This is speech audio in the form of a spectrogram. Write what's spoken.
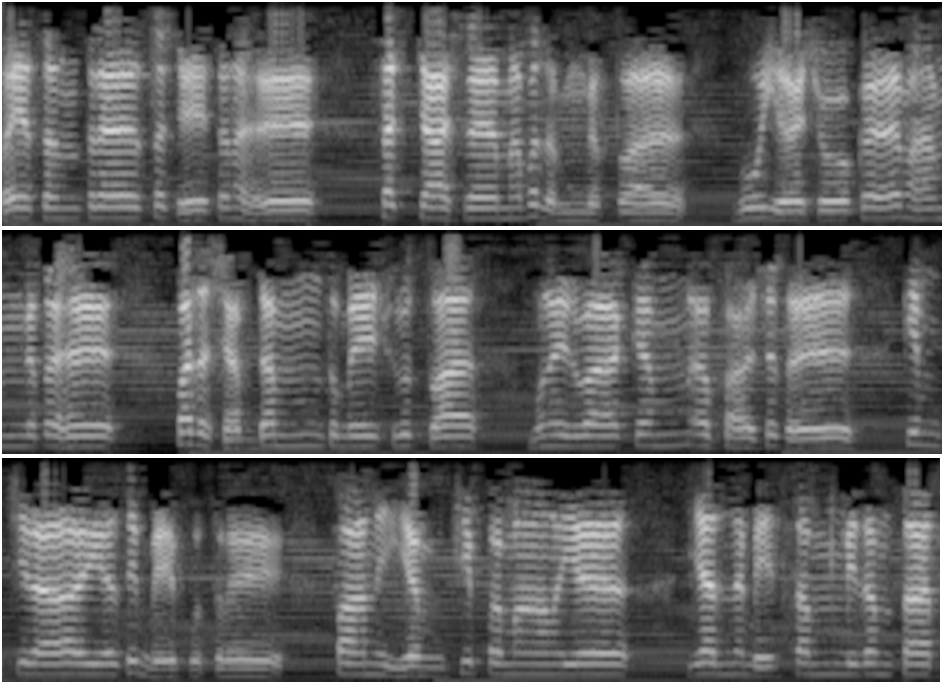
भयसन्त्र सचेतनः। सच्चाश्रमपदं गत्वा भूय शोकमहं गतः। पदशब्दं तु मे श्रुत्वा मुनिर्वाक्यम् अभाषत। किं चिरायसि मे पुत्रे? पानीयं क्षिप्रमाणय यन्निमित्तम् इदं तात।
